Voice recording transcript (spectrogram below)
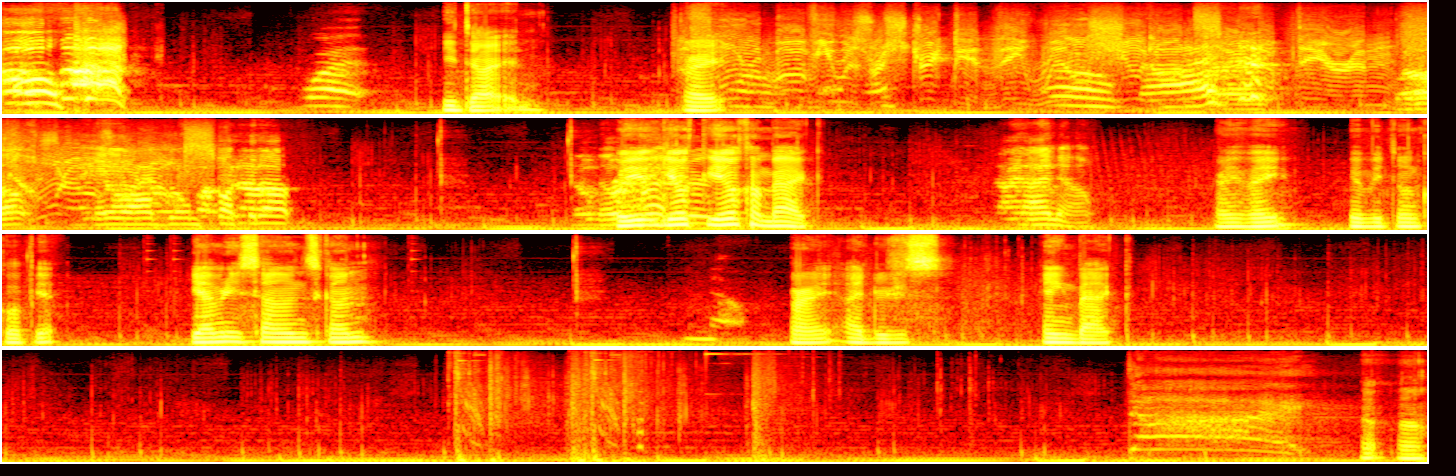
Oh fuck! What? He died. Right. Floor above you is restricted. They will Oh, shoot God. on sight up there, and Well, who hey, knows all where don't fuck it up. No Well, you, you'll you'll come back. I know. Alright, wait. Maybe don't go up yet. You have any silence gun? No. Alright, I do just hang back. Uh oh.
